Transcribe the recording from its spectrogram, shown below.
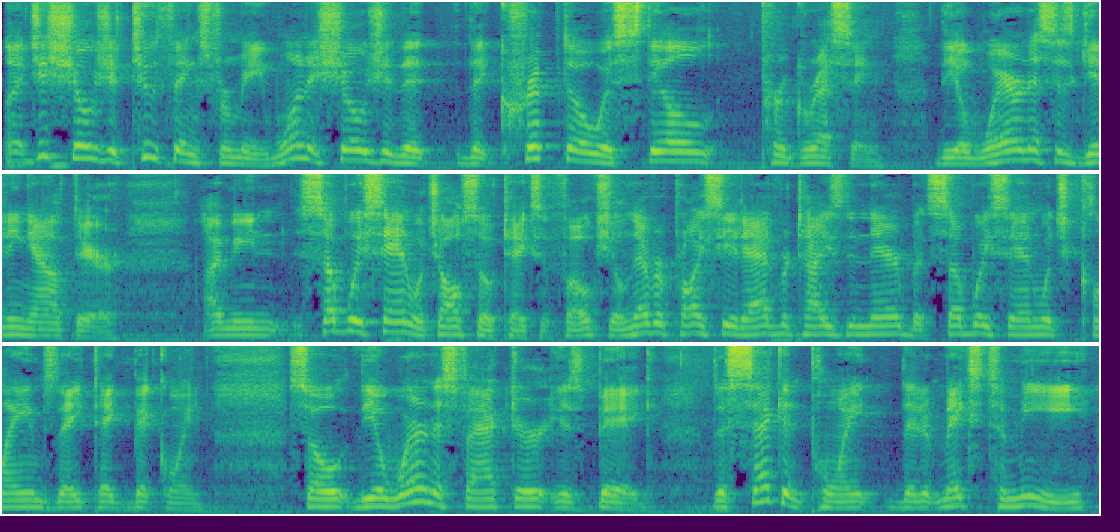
It just shows you two things for me. One, it shows you that that crypto is still progressing. The awareness is getting out there. I mean, Subway Sandwich also takes it, folks. You'll never probably see it advertised in there, but Subway Sandwich claims they take Bitcoin. So the awareness factor is big. The second point that it makes to me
